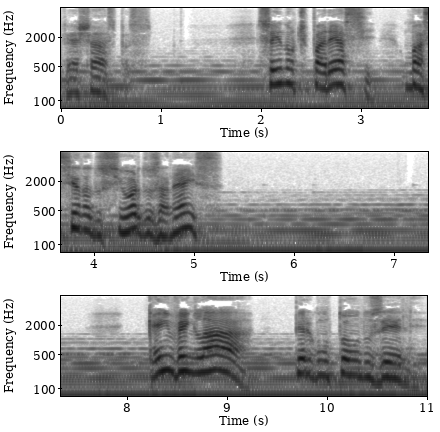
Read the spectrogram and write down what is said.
Fecha aspas. Isso aí não te parece uma cena do Senhor dos Anéis? Quem vem lá? Perguntou-nos ele.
